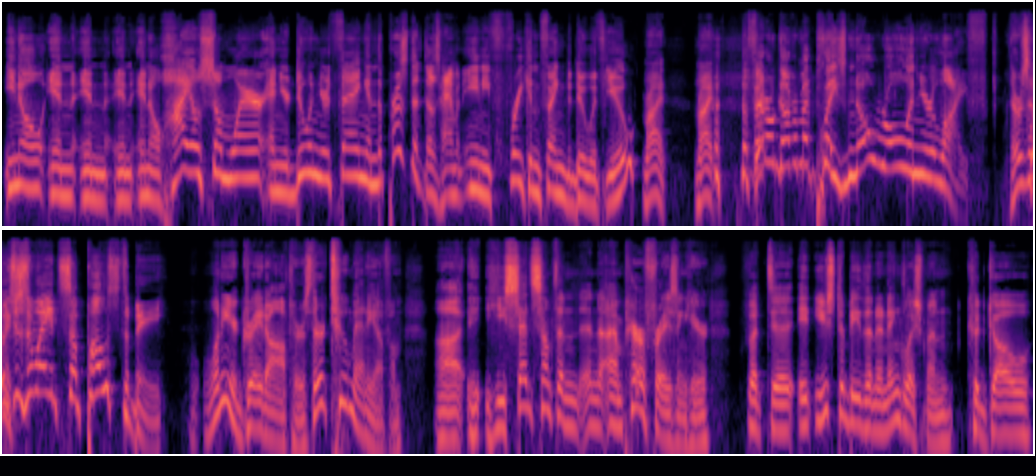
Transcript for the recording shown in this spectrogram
you know, in in in in Ohio somewhere, and you're doing your thing, and the president doesn't have any freaking thing to do with you. Right, right. The federal government plays no role in your life, There was an which ex- is the way it's supposed to be. one of your great authors. There are too many of them. Uh, he- he said something, and I'm paraphrasing here, but uh, it used to be that an Englishman could go,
